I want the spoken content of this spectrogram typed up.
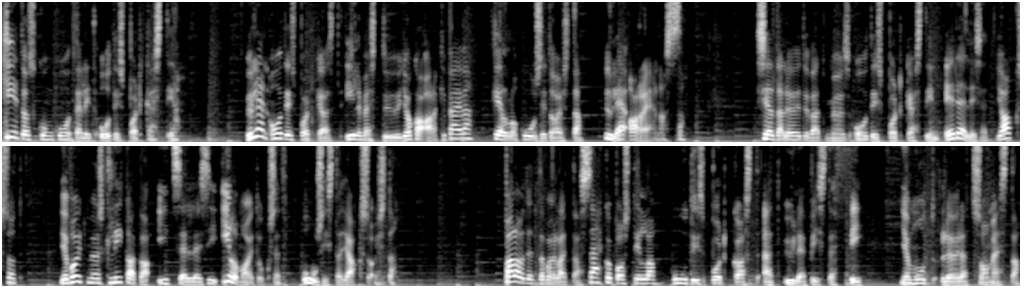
Kiitos kun kuuntelit uutispodcastia. Ylen uutispodcast ilmestyy joka arkipäivä kello 16 Yle Areenassa. Sieltä löytyvät myös uutispodcastin edelliset jaksot Ja voit myös klikata itsellesi ilmoitukset uusista jaksoista. Palautetta voi laittaa sähköpostilla uutispodcast at yle.fi ja mut löydät somesta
